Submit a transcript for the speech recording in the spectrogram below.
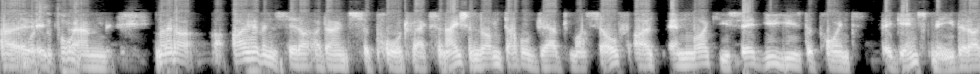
Uh, What's the point? Um, mate, I, I haven't said I don't support vaccinations. I'm double jabbed myself. I, and like you said, you used a point against me that I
